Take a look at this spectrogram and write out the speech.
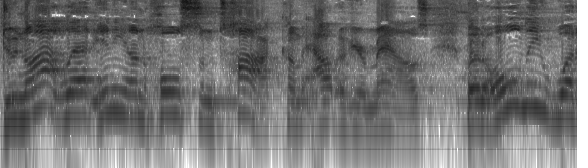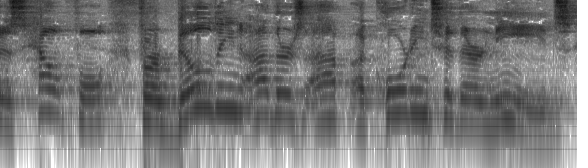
Do not let any unwholesome talk come out of your mouths, but only what is helpful for building others up according to their needs,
